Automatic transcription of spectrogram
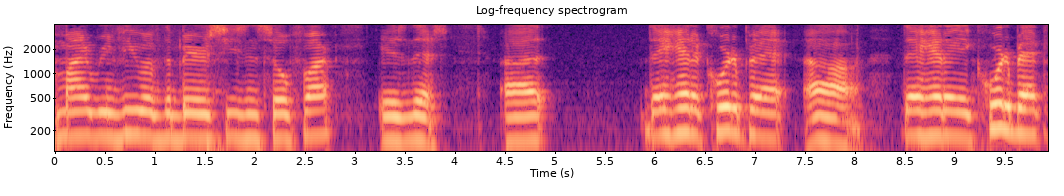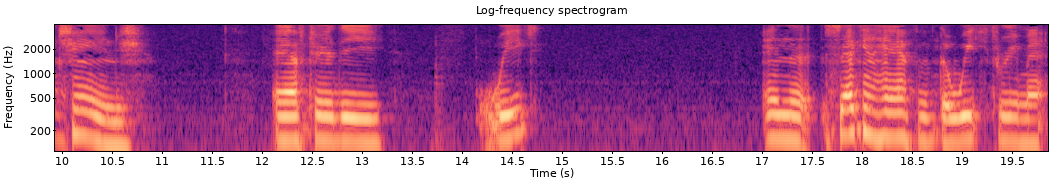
my review of the Bears season so far is this. Uh, they had a quarterback uh, they had a quarterback change after the week. In the second half of the week 3 ma-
